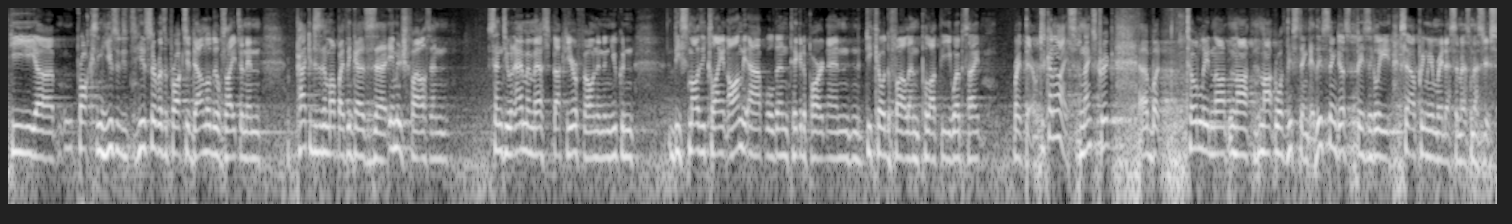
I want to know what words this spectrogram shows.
he uh, proxy, uses his server as a proxy to download those sites and then packages them up, I think, as image files and sends you an MMS back to your phone, and then you can, the Smozzy client on the app will then take it apart and decode the file and pull out the website right there, which is kind of nice. Nice trick, uh, but totally not, not, not what this thing did. This thing just basically sent out premium rate SMS messages.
